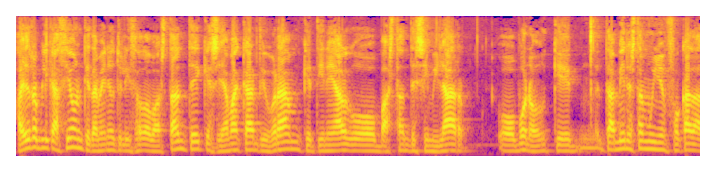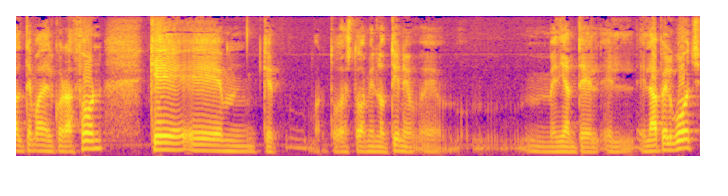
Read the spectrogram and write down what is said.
Hay otra aplicación que también he utilizado bastante que se llama Cardiogram, que tiene algo bastante similar o bueno, que también está muy enfocada al tema del corazón, que, eh, que todo esto también lo tiene mediante el, Apple Watch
